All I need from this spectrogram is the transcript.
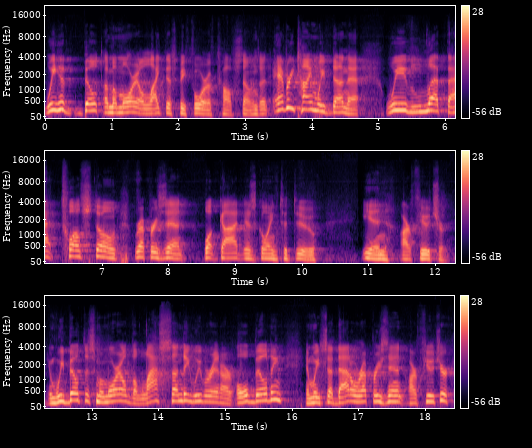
We have built a memorial like this before of 12 stones, and every time we've done that, we've let that 12th stone represent what God is going to do in our future. And we built this memorial the last Sunday we were in our old building, and we said that'll represent our future.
